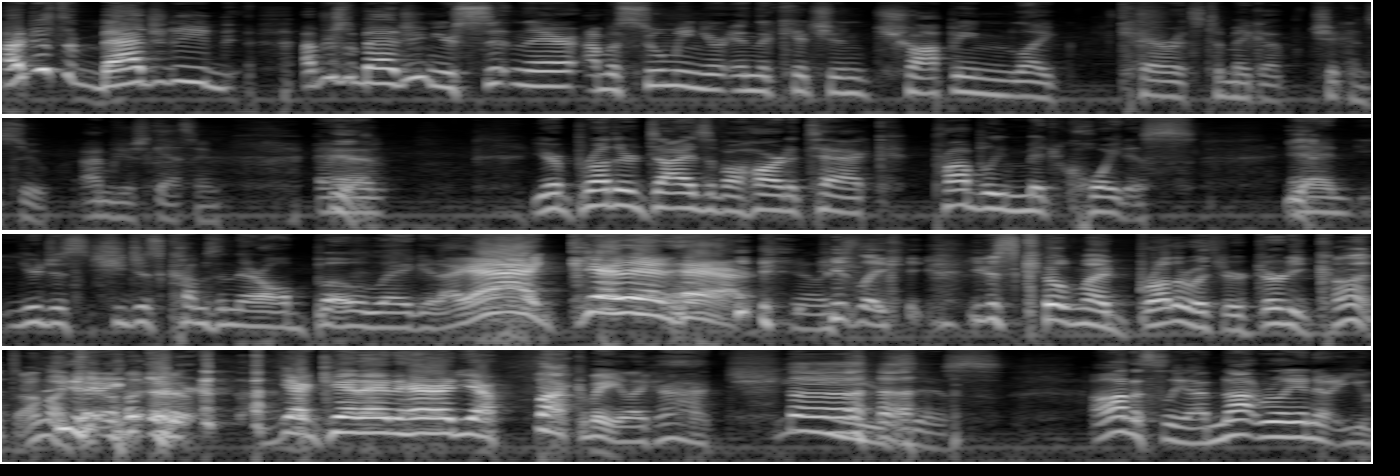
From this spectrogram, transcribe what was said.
I'm just imagining. I'm just imagining you're sitting there. I'm assuming you're in the kitchen chopping like carrots to make a chicken soup. I'm just guessing, and your brother dies of a heart attack, probably mid coitus. Yeah. And you're just she just comes in there all bow legged, like, hey, get in here. You know, like, He's like, You just killed my brother with your dirty cunt. I'm not getting there. you get in here and you fuck me. Like, ah, Jesus. Honestly, I'm not really into it. You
